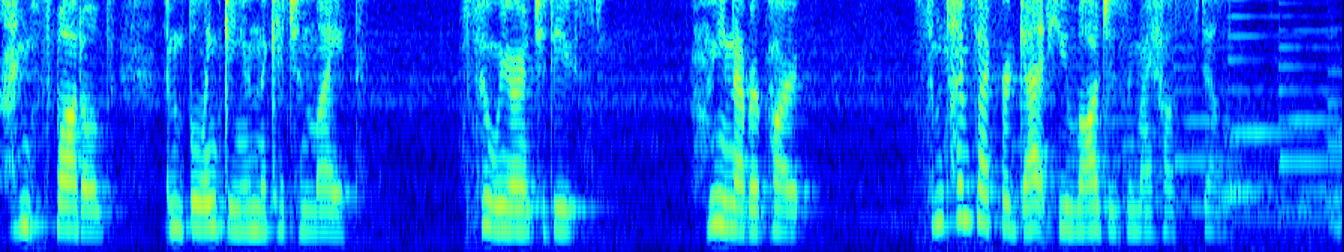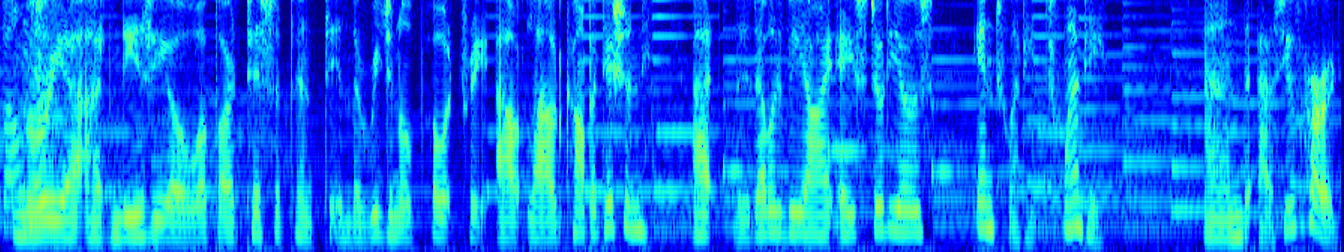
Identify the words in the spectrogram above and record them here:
I'm swaddled and blinking in the kitchen light. So we are introduced. We never part. Sometimes I forget he lodges in my house still. Maria Adnesio, a participant in the Regional Poetry Out Loud competition at the WVIA studios in 2020. And as you've heard,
